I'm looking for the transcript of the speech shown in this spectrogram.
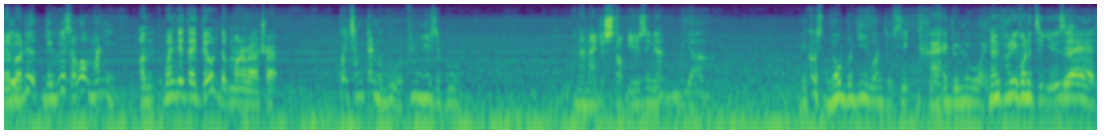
No, they but build. They waste a lot of money. on when did they build the monorail track? Quite some time ago, a few years ago. And then they just stopped using it. Yeah. Because nobody want to sit. I don't know why. Nobody wanted to use it. Yes,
